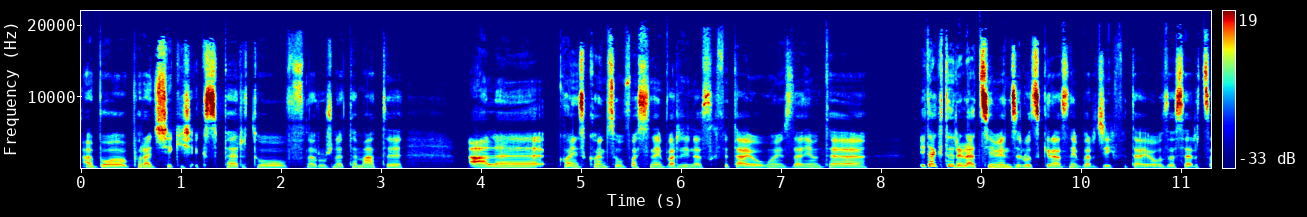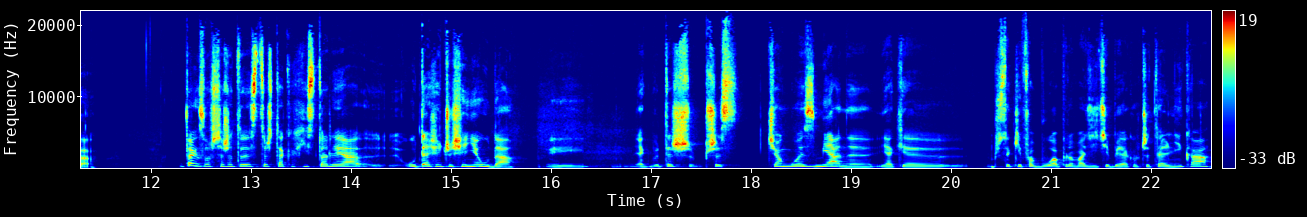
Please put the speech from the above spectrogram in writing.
albo poradzić jakichś ekspertów na różne tematy. Ale koniec końców właśnie najbardziej nas chwytają, moim zdaniem, te. I tak te relacje międzyludzkie nas najbardziej chwytają za serca. Tak, zwłaszcza, że to jest też taka historia, y, uda się czy się nie uda. I jakby też przez ciągłe zmiany, jakie, przez jakie fabuła prowadzi ciebie jako czytelnika,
